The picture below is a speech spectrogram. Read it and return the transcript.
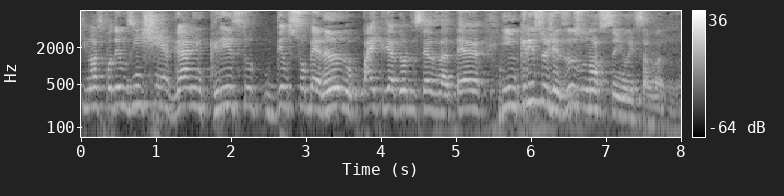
que nós podemos enxergar em Cristo, o Deus soberano, o Pai Criador dos céus e da terra, e em Cristo Jesus, o nosso Senhor e Salvador.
